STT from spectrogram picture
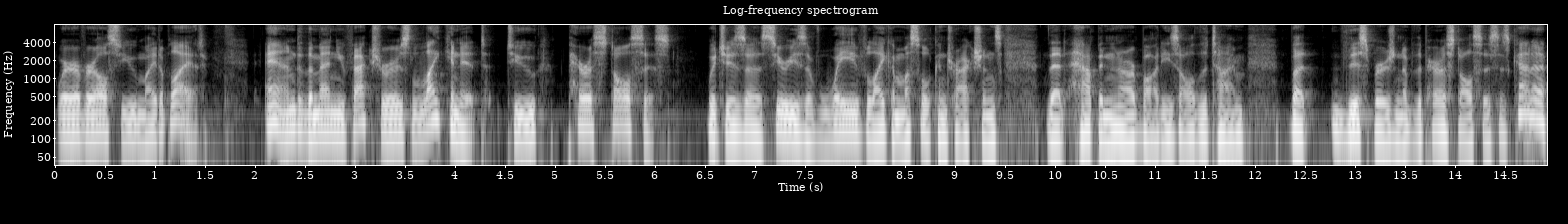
wherever else you might apply it. And the manufacturers liken it to peristalsis which is a series of wave like muscle contractions that happen in our bodies all the time. But this version of the peristalsis is kind of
